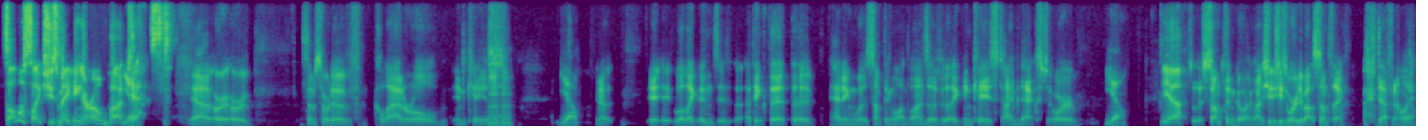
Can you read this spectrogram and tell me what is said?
It's almost like she's making her own podcast. Yeah, or or some sort of collateral in case Mhm. Yeah, you know it, it- well like and it- i think that the heading was something along the lines of like in case i'm next or yeah, Yeah. so there's something going on she, she's worried about something definitely Yeah.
